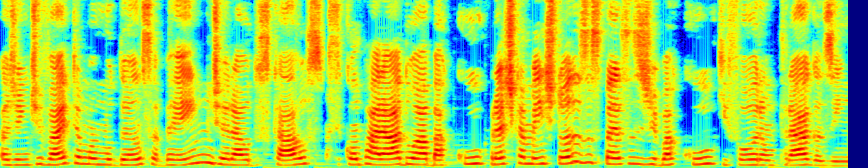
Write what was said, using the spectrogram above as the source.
a gente vai ter uma mudança bem geral dos carros. Se comparado a Baku, praticamente todas as peças de Baku que foram tragas em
